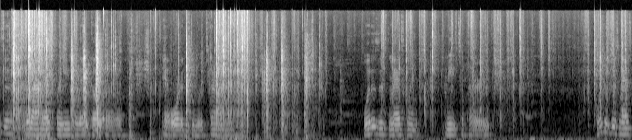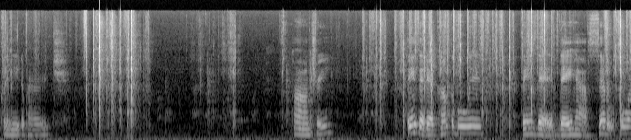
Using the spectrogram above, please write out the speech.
Does this divine masculine need to let go of in order to return? What does this masculine need to purge? What does this masculine need to purge? Palm tree. Things that they're comfortable with. Things that they have settled for.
